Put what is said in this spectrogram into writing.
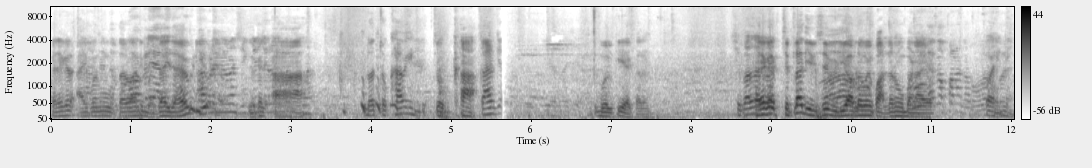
ખરેખર આઈફોનમાં ઉતારવાની મજા આવી જાય વિડિયો ચોખ્ખા આ. ચોખ્ખા. કારણ કે બોલ કે કરણ. શિપાલ કેટલા દિવસે વિડિયો આપણે કોઈ પાર્લરમાં બનાવ્યો? કોઈ નહીં.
